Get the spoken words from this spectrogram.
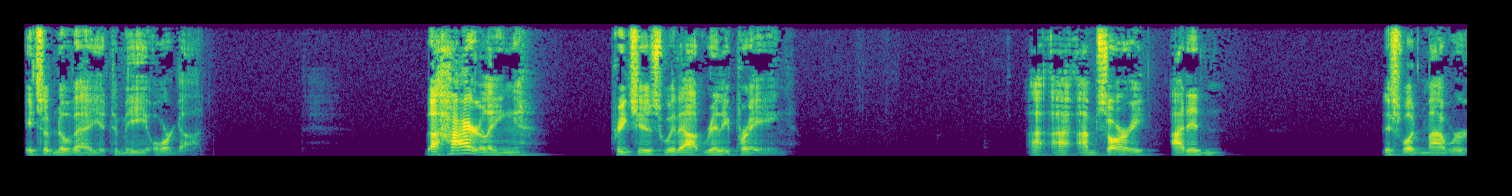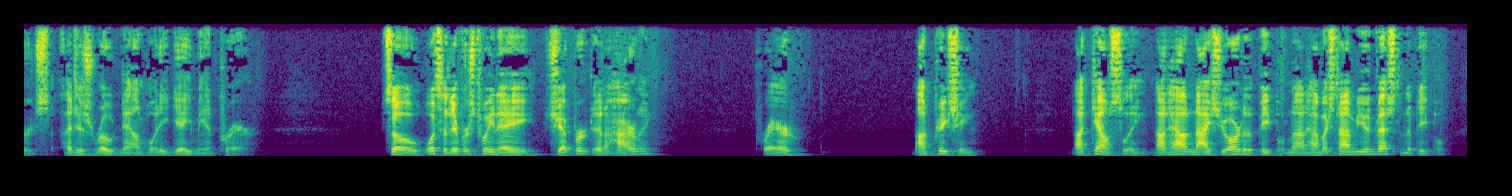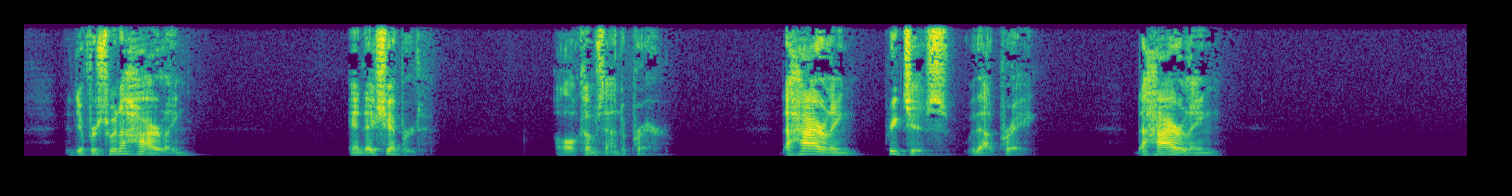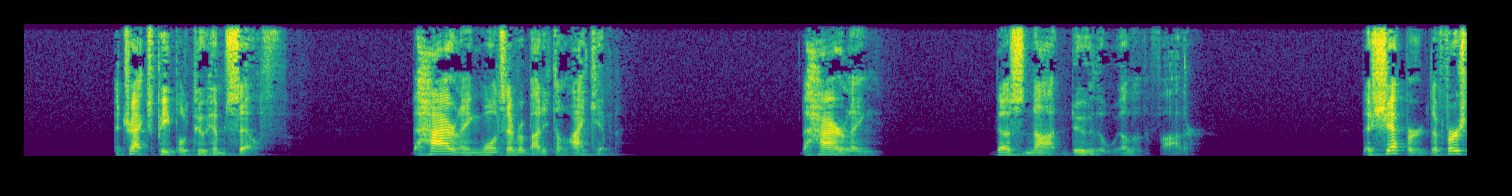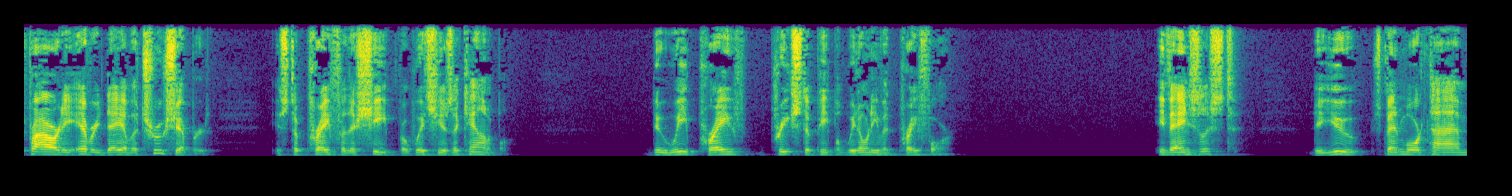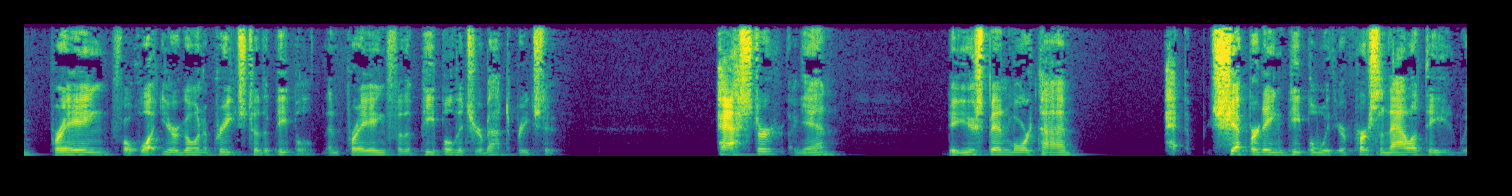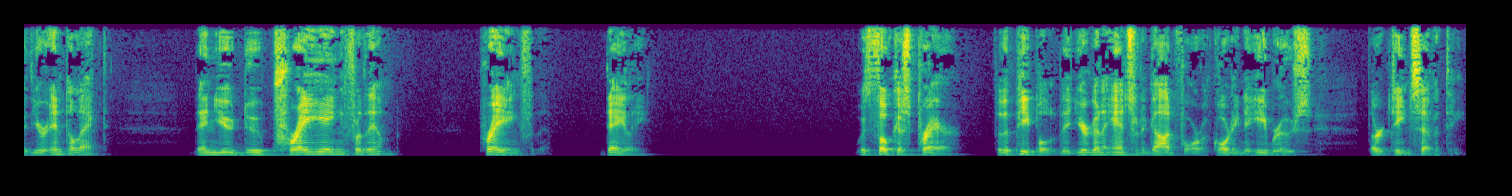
it's of no value to me or God. The hireling preaches without really praying. I, I, am sorry, I didn't. This wasn't my words. I just wrote down what he gave me in prayer. So, what's the difference between a shepherd and a hireling? Prayer, not preaching, not counseling, not how nice you are to the people, not how much time you invest in the people. The difference between a hireling and a shepherd all comes down to prayer. The hireling preaches without praying. The hireling attracts people to himself. The hireling wants everybody to like him. The hireling does not do the will of the Father. The shepherd, the first priority every day of a true shepherd is to pray for the sheep for which he is accountable. Do we pray, preach to people we don't even pray for? Evangelist, do you spend more time praying for what you're going to preach to the people than praying for the people that you're about to preach to? Pastor, again, do you spend more time shepherding people with your personality and with your intellect than you do praying for them? Praying for them daily with focused prayer for the people that you're going to answer to God for, according to Hebrews 13 17.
